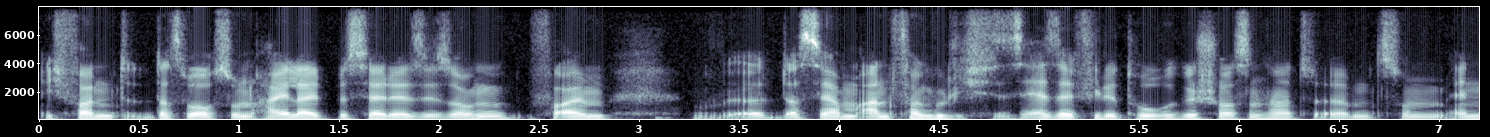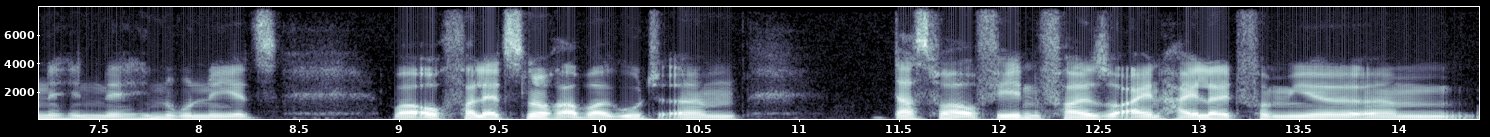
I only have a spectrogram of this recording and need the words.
Ich fand, das war auch so ein Highlight bisher der Saison. Vor allem, äh, dass er am Anfang wirklich sehr, sehr viele Tore geschossen hat. Ähm, zum Ende hin der Hinrunde jetzt war auch verletzt noch, aber gut. Ähm, das war auf jeden Fall so ein Highlight von mir. Ähm,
